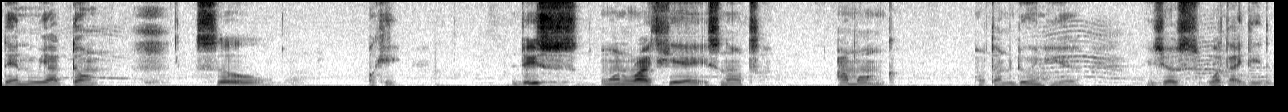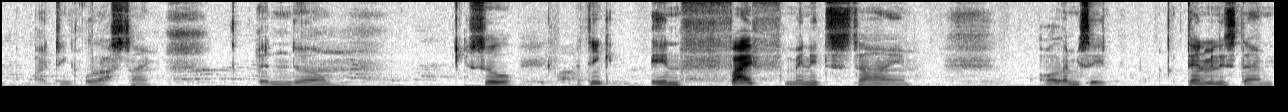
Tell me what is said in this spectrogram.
then we are done. So okay. This one right here is not among what I'm doing here. It's just what I did I think last time. And um, so I think in five minutes time or let me say 10 minutes time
